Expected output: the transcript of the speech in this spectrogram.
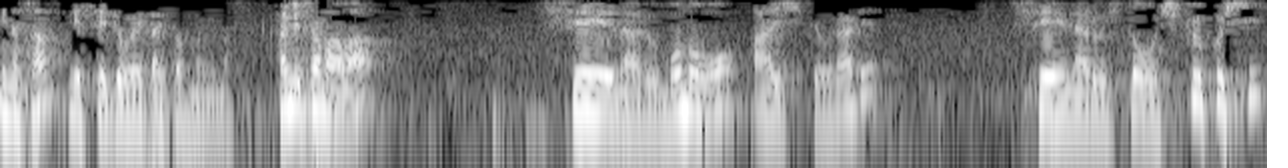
皆さん、メッセージを終えたいと思います。神様は、聖なるものを愛しておられ、聖なる人を祝福し、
